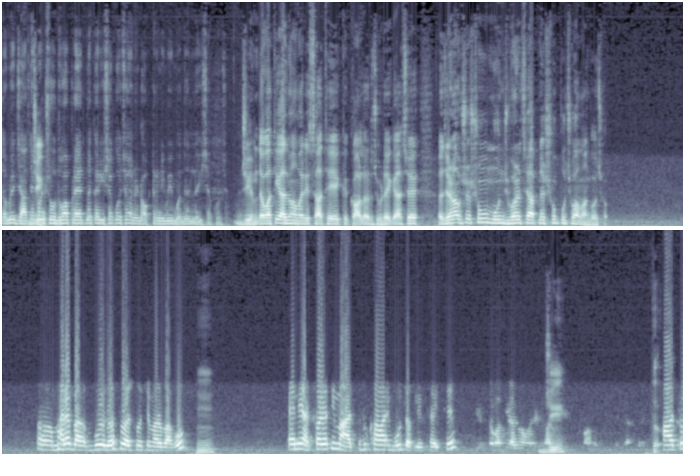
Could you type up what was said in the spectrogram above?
તમે જાતે પણ શોધવા પ્રયત્ન કરી શકો છો અને ડૉક્ટરની બી મદદ લઈ શકો છો. જી અમદાવાદથી હાલમાં અમારી સાથે એક કોલર જોડાઈ ગયા છે. જણાવશો શું મૂંઝવણ છે? આપને શું પૂછવા માંગો છો? મારા બાબુ દસ વર્ષનો છે મારો બાબુ. એને અઠવાડિયાથી માથું દુખાવાની બહુ તકલીફ થાય છે. જી હા તો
